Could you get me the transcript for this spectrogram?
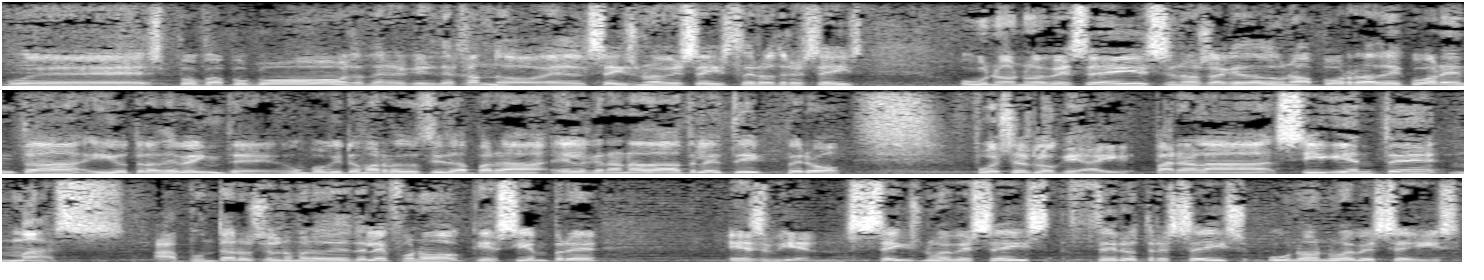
pues poco a poco vamos a tener que ir dejando. El 696-036-196 nos ha quedado una porra de 40 y otra de 20. Un poquito más reducida para el Granada Athletic, pero pues es lo que hay. Para la siguiente, más. Apuntaros el número de teléfono que siempre es bien. 696-036-196.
